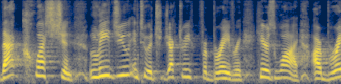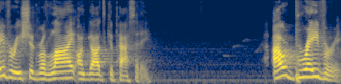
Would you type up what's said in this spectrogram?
That question leads you into a trajectory for bravery. Here's why our bravery should rely on God's capacity. Our bravery,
